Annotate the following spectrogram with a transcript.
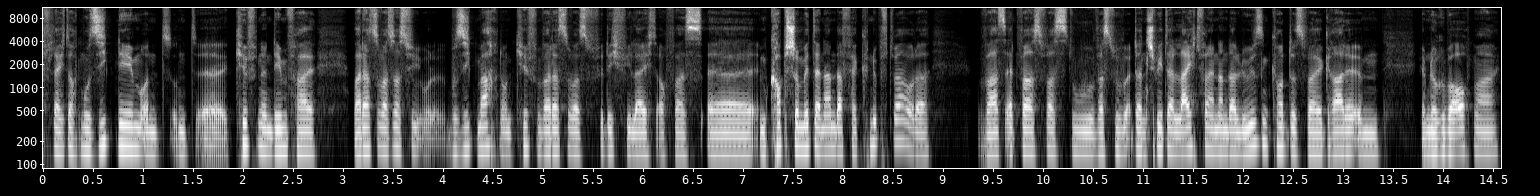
vielleicht auch Musik nehmen und, und äh, Kiffen in dem Fall. War das sowas, was für Musik machen und Kiffen, war das sowas für dich vielleicht auch was äh, im Kopf schon miteinander verknüpft war? Oder war es etwas, was du, was du dann später leicht voneinander lösen konntest? Weil gerade im, wir haben darüber auch mal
